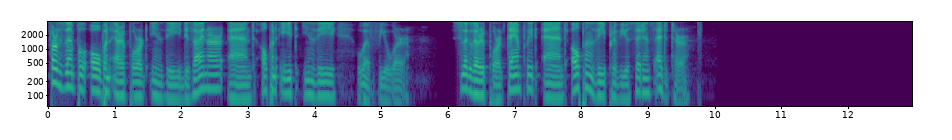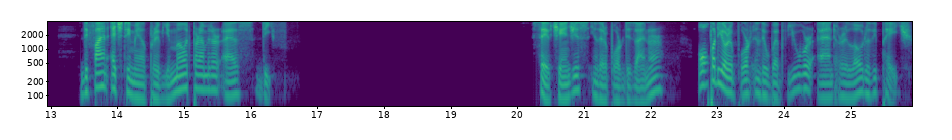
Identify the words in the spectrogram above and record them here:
For example, open a report in the designer and open it in the web viewer. Select the report template and open the preview settings editor. Define HTML preview mode parameter as div. Save changes in the report designer. Open your report in the web viewer and reload the page.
